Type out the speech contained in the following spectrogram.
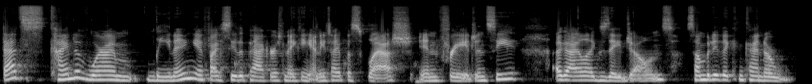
that's kind of where I'm leaning if I see the Packers making any type of splash in free agency. A guy like Zay Jones, somebody that can kind of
